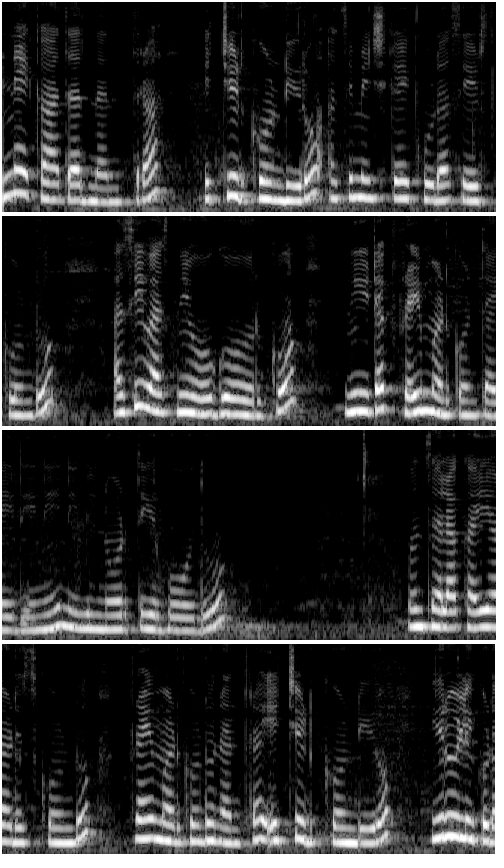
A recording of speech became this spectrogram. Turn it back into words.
ಎಣ್ಣೆ ಕಾದಾದ ನಂತರ ಹೆಚ್ಚಿಡ್ಕೊಂಡಿರೋ ಹಸಿಮೆಣ್ಸಿಕಾಯಿ ಕೂಡ ಸೇರಿಸ್ಕೊಂಡು ಹಸಿ ವಾಸನೆ ಹೋಗೋವರೆಗೂ ನೀಟಾಗಿ ಫ್ರೈ ಮಾಡ್ಕೊತಾ ಇದ್ದೀನಿ. ನೀವಿಲ್ಲಿ ನೋಡ್ತಿರ್ಬೋದು. ಒಂದು ಸಲ ಕೈ ಆಡಿಸ್ಕೊಂಡು ಫ್ರೈ ಮಾಡಿಕೊಂಡು ನಂತರ ಹೆಚ್ಚಿಡ್ಕೊಂಡಿರೋ ಈರುಳ್ಳಿ ಕೂಡ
